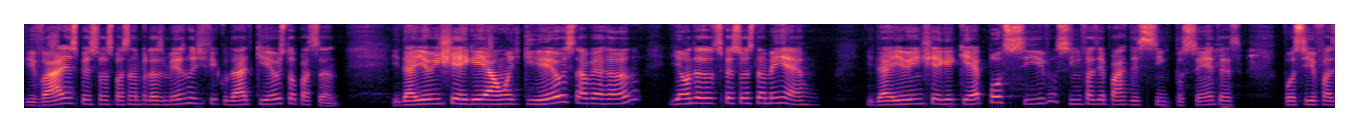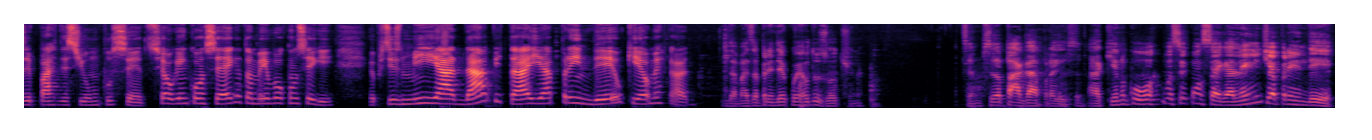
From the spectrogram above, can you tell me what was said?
Vi várias pessoas passando pelas mesmas dificuldades que eu estou passando. E daí eu enxerguei aonde que eu estava errando e onde as outras pessoas também erram. E daí eu enxerguei que é possível sim fazer parte desses 5%, é possível fazer parte desse 1%. Se alguém consegue, eu também vou conseguir. Eu preciso me adaptar e aprender o que é o mercado. Ainda mais aprender com o erro dos outros, né? Você não precisa pagar para isso. Aqui no Cowork você consegue, além de aprender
